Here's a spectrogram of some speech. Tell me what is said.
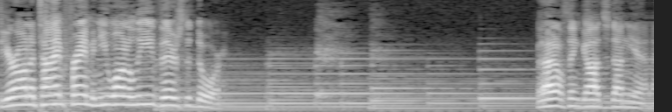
If you're on a time frame and you want to leave, there's the door. But I don't think God's done yet.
